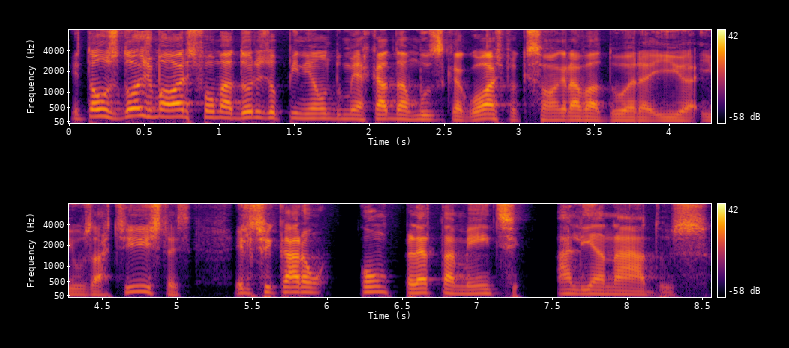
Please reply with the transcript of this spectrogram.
Então, os dois maiores formadores de opinião do mercado da música gospel, que são a gravadora e, e os artistas, eles ficaram completamente alienados,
